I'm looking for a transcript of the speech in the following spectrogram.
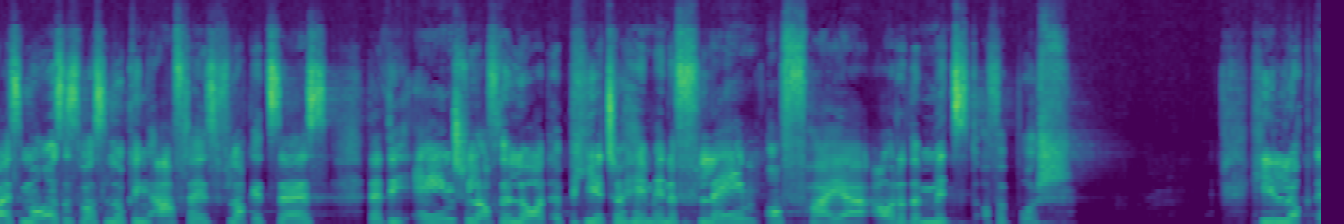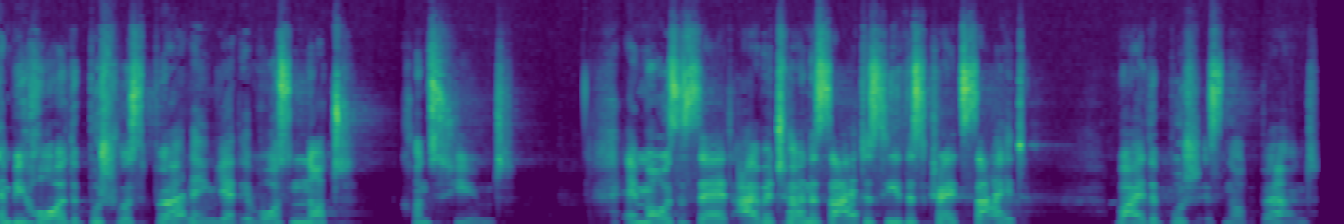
Whilst Moses was looking after his flock, it says that the angel of the Lord appeared to him in a flame of fire out of the midst of a bush. He looked, and behold, the bush was burning, yet it was not consumed. And Moses said, I will turn aside to see this great sight, why the bush is not burned.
